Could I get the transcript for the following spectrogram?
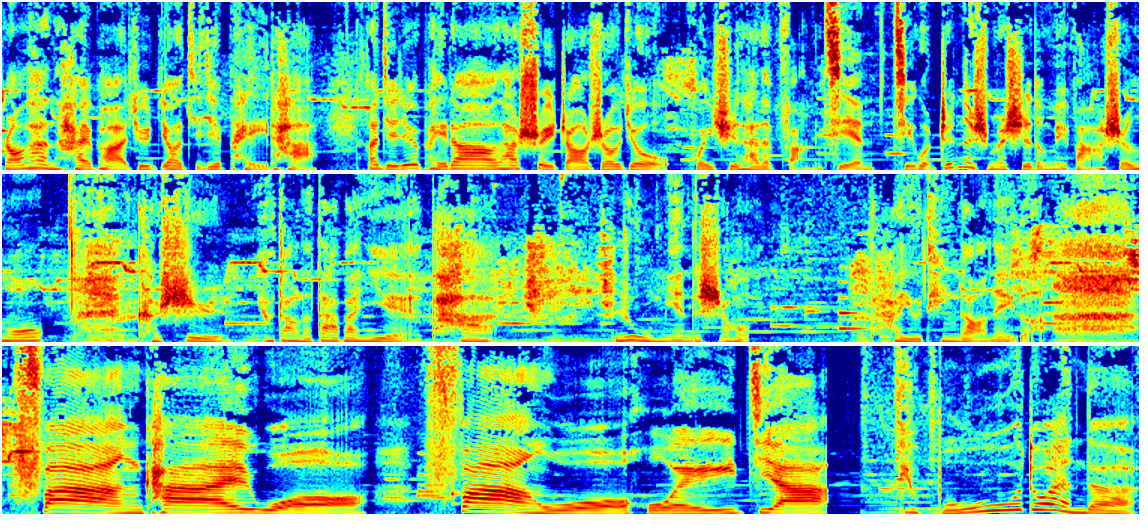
然后他很害怕，就要姐姐陪他。那姐姐陪到他睡着之后，就回去他的房间。结果真的什么事都没发生哦。可是又到了大半夜，他入眠的时候，他又听到那个“放开我，放我回家”，又不断的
